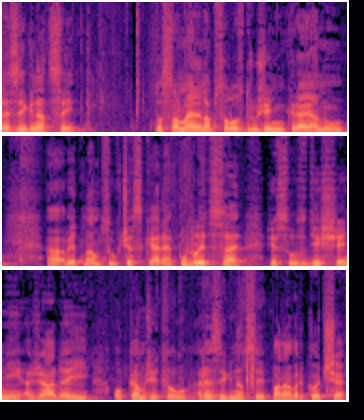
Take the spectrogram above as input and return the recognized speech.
rezignaci. To samé napsalo Združení krajanů Větnamců v České republice, že jsou zděšení a žádají okamžitou rezignaci pana Vrkoče.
